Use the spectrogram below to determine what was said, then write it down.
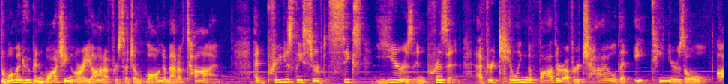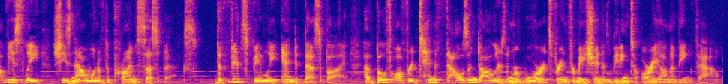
the woman who'd been watching Ariana for such a long amount of time, had previously served six years in prison after killing the father of her child at 18 years old. Obviously, she's now one of the prime suspects. The Fitz family and Best Buy have both offered $10,000 in rewards for information leading to Ariana being found.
